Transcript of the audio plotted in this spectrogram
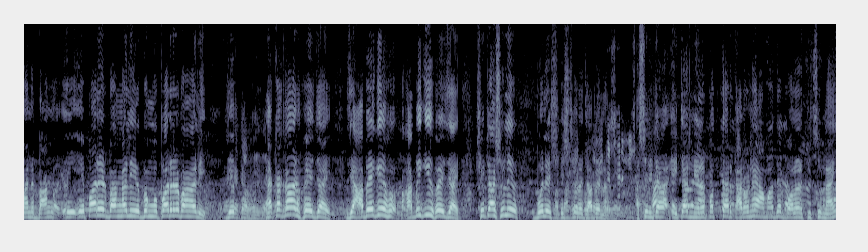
মানে এপারের বাঙালি এবং ওপারের বাঙালি যে একাকার হয়ে যায়। যে আবেগে আবেগী হয়ে যায় সেটা আসলে বলে শেষ করা যাবে না। আসলে এটা এটার নিরাপত্তার কারণে আমাদের বলার কিছু নাই।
